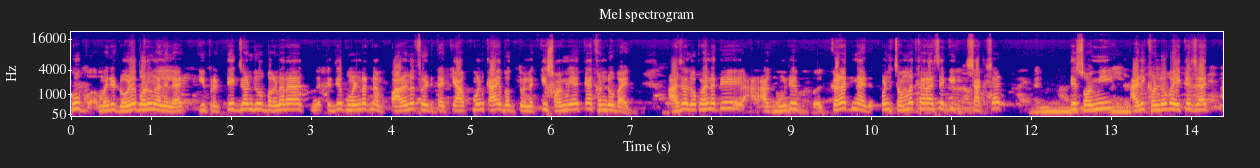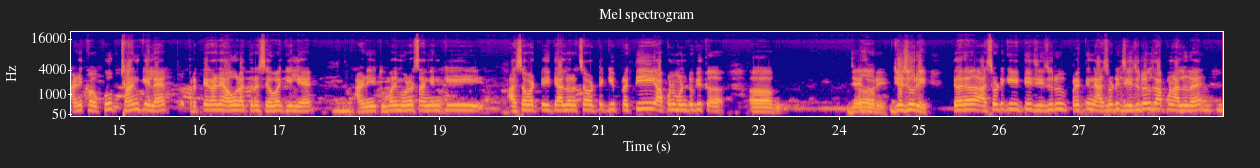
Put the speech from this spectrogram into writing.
खूप म्हणजे डोळे भरून आलेले आहेत की प्रत्येक जण जो बघणारा ते जे म्हणतात ना पाळणं फेडतात की आपण काय बघतो नक्की स्वामी आहेत त्या खंडोबा आहेत. असं लोकांना ते म्हणजे कळत नाहीत पण चमत्कार असं आहे की साक्षात ते स्वामी आणि खंडोबा एकच आहेत आणि ख- खूप छान केलं आहे प्रत्येकाने अहोरात्र सेवा केली आहे. आणि तुम्हाला मी एवढं सांगेन की असं वाटतं इथे आल्यावर असं वाटतं की प्रति आपण म्हणतो की जेजुरी. जेजुरी. तर असं वाटतं की इथे जेजुरी प्रति असं वाटतं जेजुरीलाच आपण आलेलो आहे.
